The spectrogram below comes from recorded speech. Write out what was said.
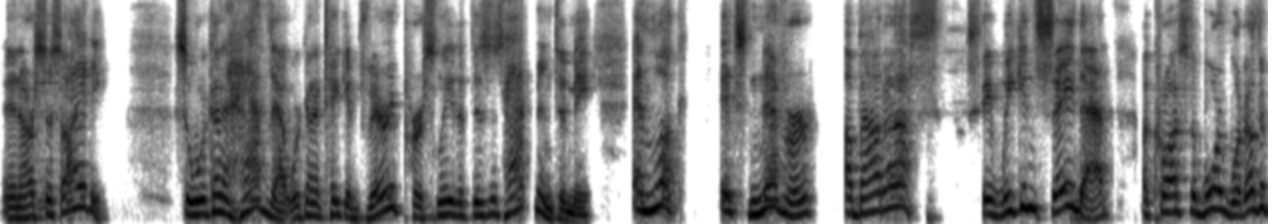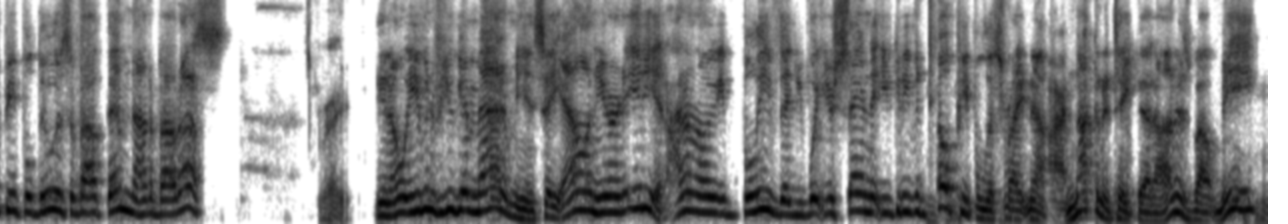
in our society. So we're going to have that. We're going to take it very personally that this is happening to me. And look, it's never about us. See, we can say that across the board. What other people do is about them, not about us. Right. You know, even if you get mad at me and say, Alan, you're an idiot. I don't know you believe that you, what you're saying that you could even tell mm-hmm. people this right now. I'm not going to take that on as about me. Mm-hmm.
